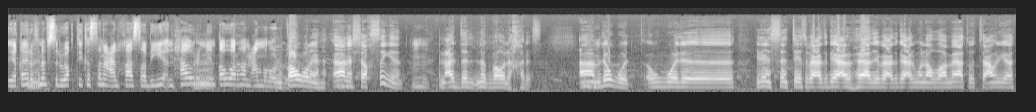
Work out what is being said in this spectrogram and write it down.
يقير في, نفس الوقت ديك الصناعه الخاصة بي. نحاول إني نطورها مع مرور مطورين أنا شخصيا نعدل نقبه ولا خرز. عام الأول أول آه، إلين سنتين بعد قاع هذه بعد قاع المنظمات والتعاونيات.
